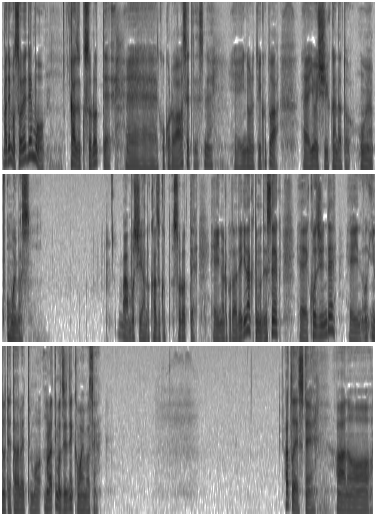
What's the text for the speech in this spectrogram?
まあでもそれでも家族揃って、えー、心を合わせてですね、祈るということは、え、良い習慣だと思います。まあ、もしあの家族揃って祈ることができなくてもですね、え個人で祈って食べてもらっても全然構いません。あとですね、あの、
